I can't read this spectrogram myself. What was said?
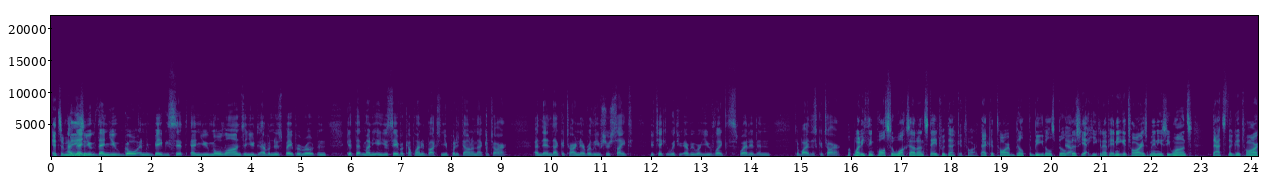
It's it's And then you then you go and you babysit and you mow lawns and you have a newspaper wrote and get that money and you save a couple hundred bucks and you put it down on that guitar, and then that guitar never leaves your sight. You take it with you everywhere. You've like sweated and to buy this guitar. Why do you think Paul still walks out on stage with that guitar? That guitar built the Beatles, built Yeah. this. Yeah, he can have any guitar, as many as he wants. That's the guitar.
